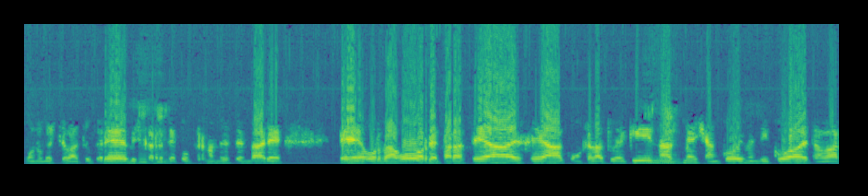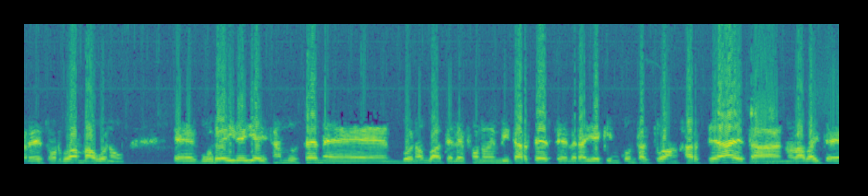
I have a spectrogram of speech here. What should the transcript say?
bueno, beste batzuk ere, Bizkarreteko Fernandez den da ere e, hor dago, reparazea, egea kongelatuekin, asme, xankoi, mendikoa eta barrez, orduan ba bueno, e, gure ideia izan duzen e, bueno, ba, telefonoen bitartez e, beraiekin kontaktuan jartzea eta nolabait e,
